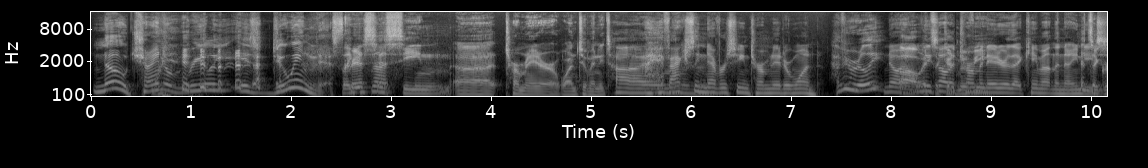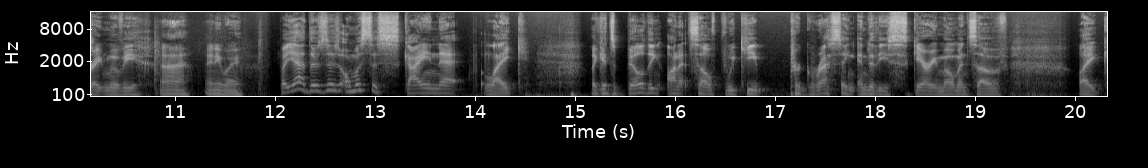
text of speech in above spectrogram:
no, China really is doing this. Like, Chris it's not. has seen uh, Terminator one too many times. I have actually never seen Terminator One. Have you really? No, I only Oh, it's a saw the good movie. Terminator that came out in the '90s. It's a great movie. Ah, anyway, But yeah, there's there's almost a Skynet like like it's building on itself. We keep progressing into these scary moments of like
